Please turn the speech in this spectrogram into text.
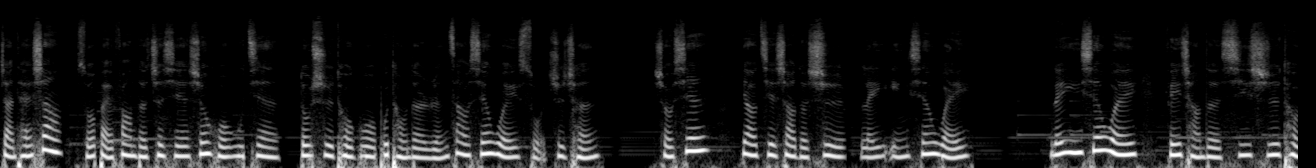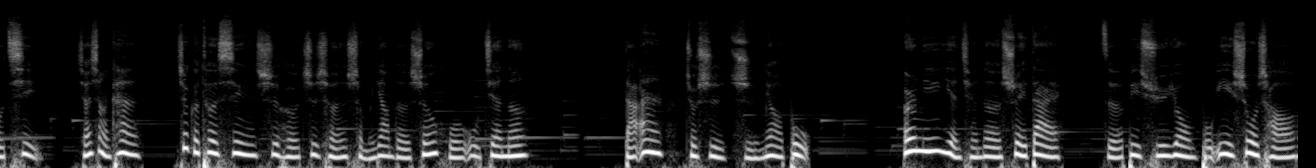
展台上所摆放的这些生活物件都是透过不同的人造纤维所制成。首先要介绍的是雷银纤维。雷银纤维非常的吸湿透气，想想看，这个特性适合制成什么样的生活物件呢？答案就是纸尿布。而你眼前的睡袋，则必须用不易受潮。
